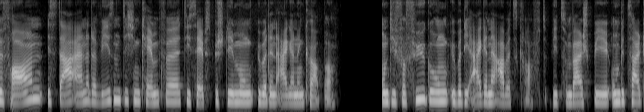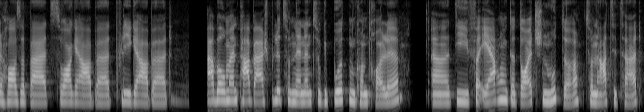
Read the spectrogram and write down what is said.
Für Frauen ist da einer der wesentlichen Kämpfe die Selbstbestimmung über den eigenen Körper und die Verfügung über die eigene Arbeitskraft, wie zum Beispiel unbezahlte Hausarbeit, Sorgearbeit, Pflegearbeit. Aber um ein paar Beispiele zu nennen zur Geburtenkontrolle, äh, die Verehrung der deutschen Mutter zur Nazizeit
